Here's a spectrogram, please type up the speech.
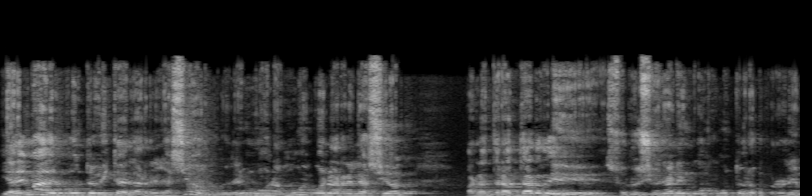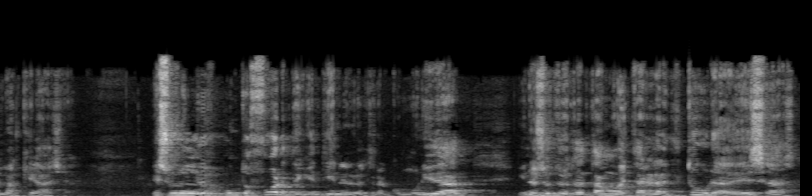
Y además desde el punto de vista de la relación, porque tenemos una muy buena relación para tratar de solucionar en conjunto los problemas que haya. Es uno de los puntos fuertes que tiene nuestra comunidad y nosotros tratamos de estar a la altura de esas,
